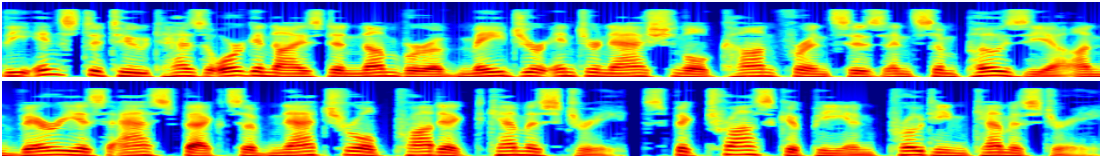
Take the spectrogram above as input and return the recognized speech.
The institute has organized a number of major international conferences and symposia on various aspects of natural product chemistry, spectroscopy and protein chemistry.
